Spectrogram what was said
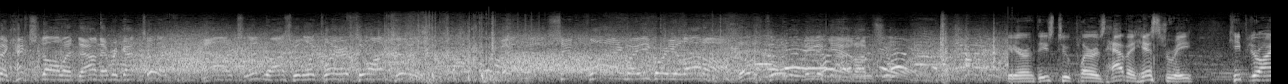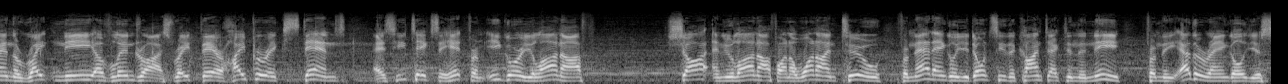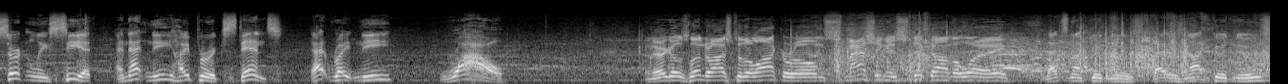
Terrific Hextall went down, never got to it. Now it's Lindros with LeClair, two on two. Sent flying by Igor Ulanov. Those two will meet again, I'm sure. Here, these two players have a history. Keep your eye on the right knee of Lindros, right there. Hyper extends as he takes a hit from Igor Ulanov. Shaw and Ulanov on a one-on-two. From that angle, you don't see the contact in the knee. From the other angle, you certainly see it, and that knee hyperextends. That right knee, wow. And there goes Lindros to the locker room, smashing his stick on the way. That's not good news. That is not good news.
